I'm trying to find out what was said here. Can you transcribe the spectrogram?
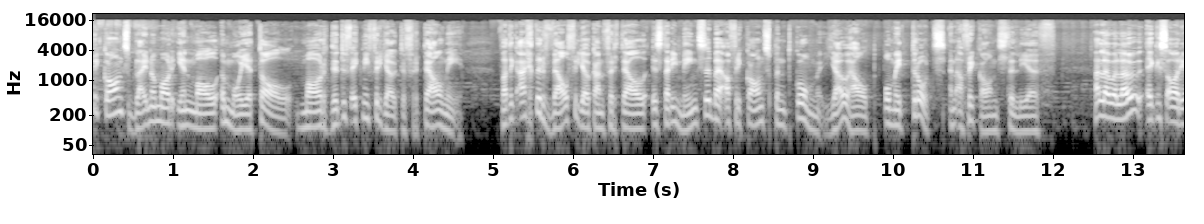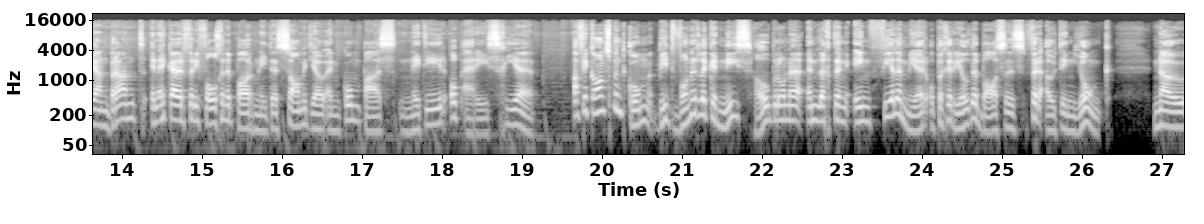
Afrikaans bly nou maar eenmaal 'n een mooie taal, maar dit hoef ek nie vir jou te vertel nie. Wat ek egter wel vir jou kan vertel is dat die mense by afrikaans.com jou help om met trots in Afrikaans te leef. Hallo hallo, ek is Adrian Brandt en ek kuier vir die volgende paar minute saam met jou in Kompas net hier op RSG. Afrikaans.com bied wonderlike nuus, hulpbronne, inligting en vele meer op 'n gereelde basis vir oud en jonk. Nou,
